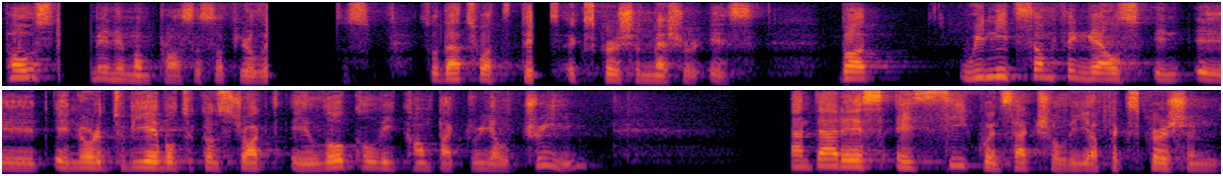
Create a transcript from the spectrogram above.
post-minimum process of your process. So that's what this excursion measure is. But we need something else in, in order to be able to construct a locally compact real tree. And that is a sequence, actually, of excursion,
